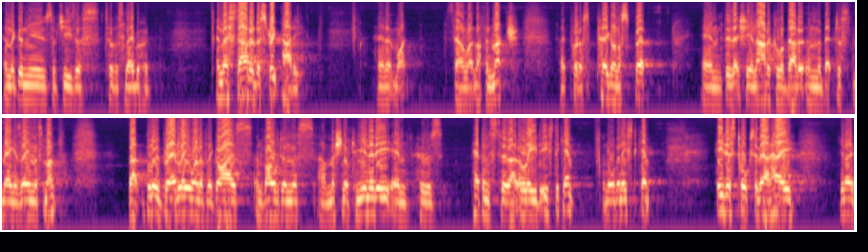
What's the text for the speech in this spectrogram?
and the good news of Jesus to this neighborhood? And they started a street party. And it might sound like nothing much. They put a pig on a spit, and there's actually an article about it in the Baptist magazine this month. But Blue Bradley, one of the guys involved in this uh, missional community and who happens to uh, lead Easter Camp, the Northern Easter Camp, he just talks about, hey, you know,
